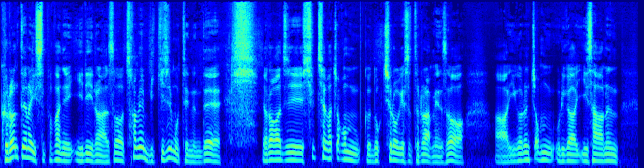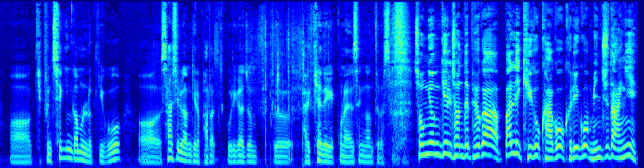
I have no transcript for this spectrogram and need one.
그런 때나 있을 법한 일이 일어나서 처음에 믿기질 못했는데 여러 가지 실체가 조금 그 녹취록에서 드러나면서 아 이거는 좀 우리가 이 사안은 어, 깊은 책임감을 느끼고, 어, 사실관계를 바로 우리가 좀, 그, 밝혀야 되겠구나, 이런 생각 들었습니다. 송영길 전 대표가 빨리 귀국하고, 그리고 민주당이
